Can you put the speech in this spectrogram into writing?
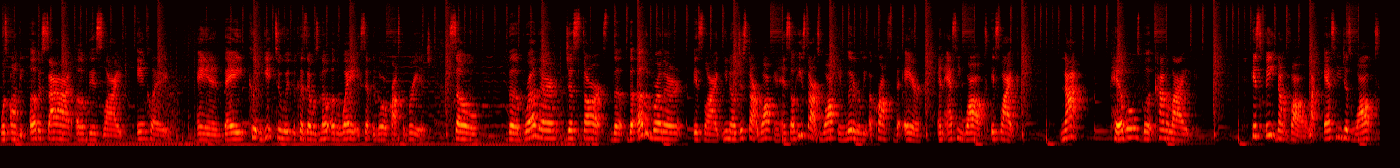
was on the other side of this like enclave. And they couldn't get to it because there was no other way except to go across the bridge. So the brother just starts the the other brother is like you know just start walking and so he starts walking literally across the air and as he walks it's like not pebbles but kind of like his feet don't fall like as he just walks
